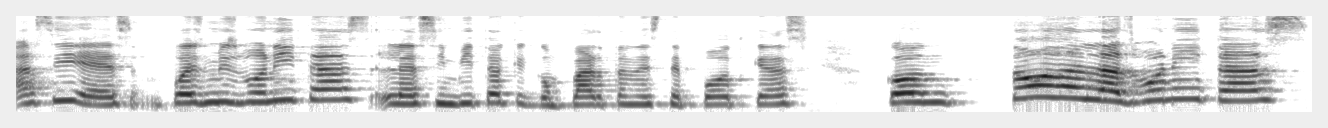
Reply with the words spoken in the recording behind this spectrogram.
Así es. Pues mis bonitas, les invito a que compartan este podcast con todas las bonitas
